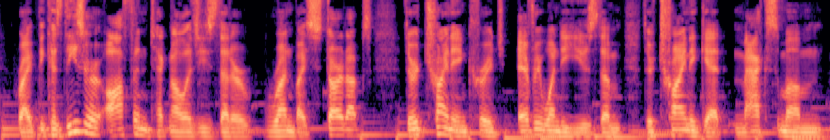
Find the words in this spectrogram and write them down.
right? Because these are often technologies that are run by startups. They're trying to encourage everyone to use them. They're trying to get maximum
